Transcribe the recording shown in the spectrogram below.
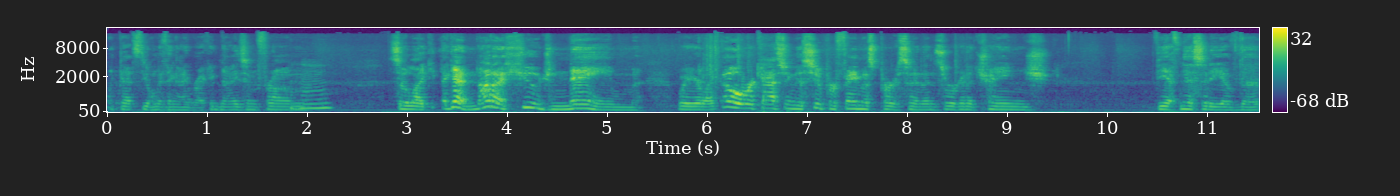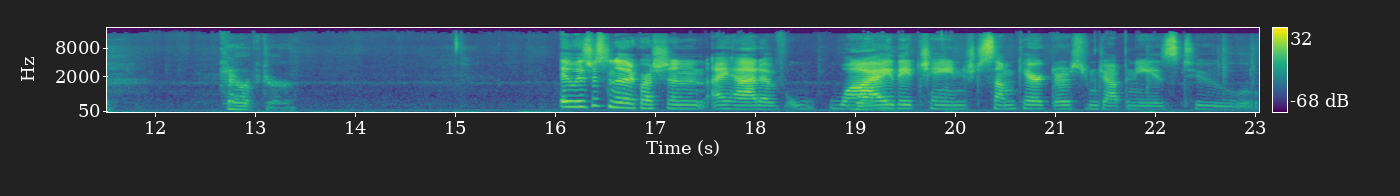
Like that's the only thing I recognize him from. Mm-hmm. So like again, not a huge name where you're like, oh, we're casting this super famous person, and so we're going to change the ethnicity of the character. It was just another question I had of why, Why? they changed some characters from Japanese to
